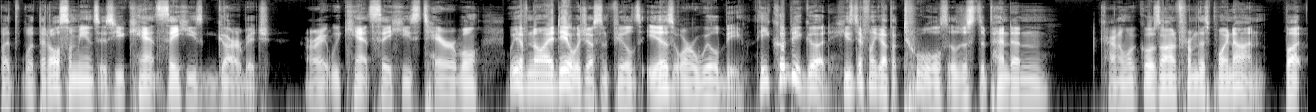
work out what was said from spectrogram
But what that also means is you can't say he's garbage. All right. We can't say he's terrible. We have no idea what Justin Fields is or will be. He could be good. He's definitely got the tools. It'll just depend on kind of what goes on from this point on. But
